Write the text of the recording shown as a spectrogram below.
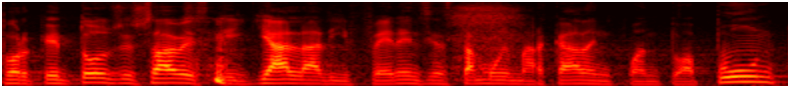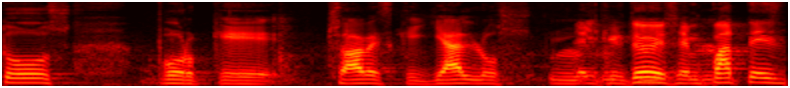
porque entonces sabes que ya la diferencia está muy marcada en cuanto a puntos, porque sabes que ya los... El criterio de desempate es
